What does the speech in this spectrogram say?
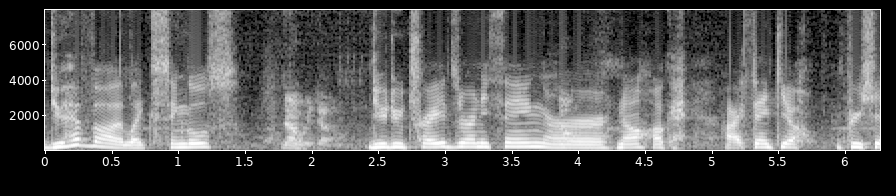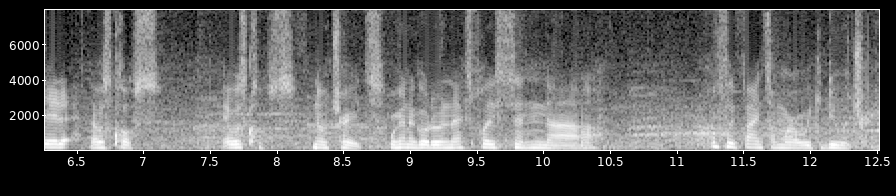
Do you have uh, like singles? No, we don't. Do you do trades or anything or no? Okay. All right. Thank you. Appreciate it. That was close. It was close. No trades. We're gonna go to the next place and uh, hopefully find somewhere we can do a trade.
